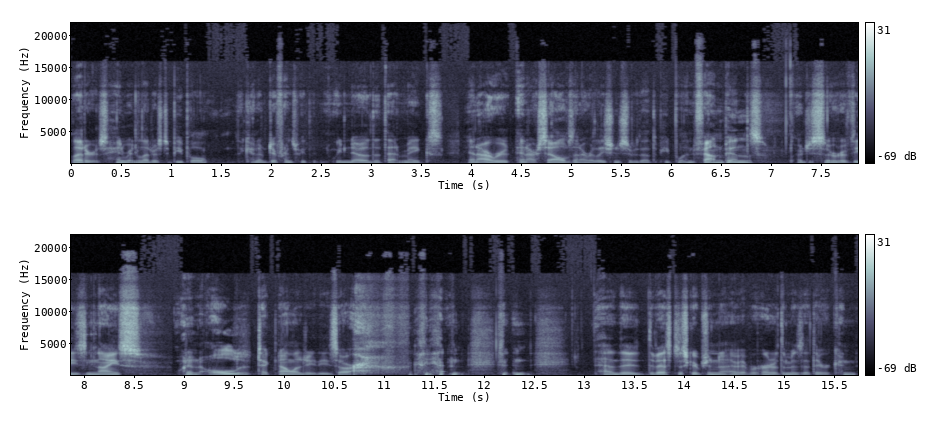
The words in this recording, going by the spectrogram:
letters, handwritten letters to people, kind of difference we, we know that that makes in our in ourselves and our relationship with other people. And fountain pens are just sort of these nice. What an old technology these are. and, and the the best description I've ever heard of them is that they're con-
